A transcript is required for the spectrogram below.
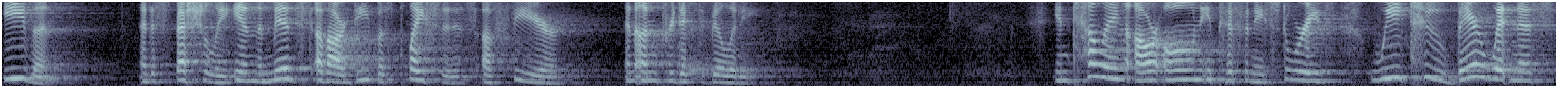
even and especially in the midst of our deepest places of fear and unpredictability. In telling our own Epiphany stories, we too bear witness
